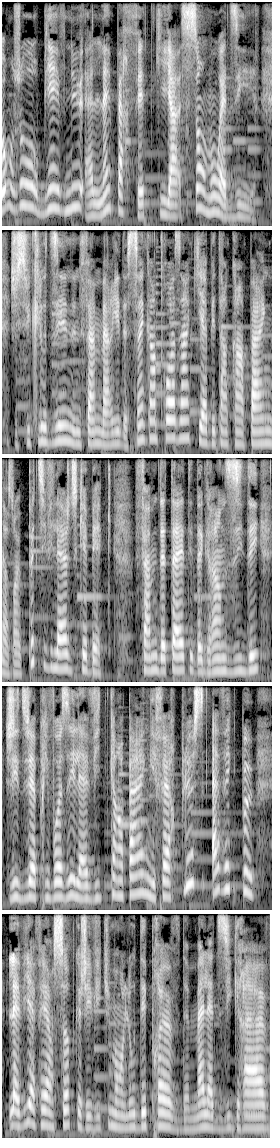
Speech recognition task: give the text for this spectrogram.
bonjour, bienvenue à l'imparfaite qui a son mot à dire. Je suis Claudine, une femme mariée de 53 ans qui habite en campagne dans un petit village du Québec. Femme de tête et de grandes idées, j'ai dû apprivoiser la vie de campagne et faire plus avec peu. La vie a fait en sorte que j'ai vécu mon lot d'épreuves, de maladies graves,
